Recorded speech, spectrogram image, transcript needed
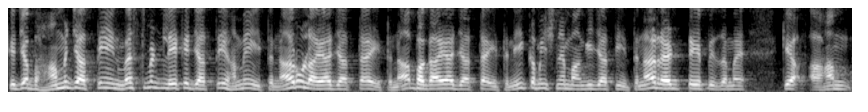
कि जब हम जाते हैं इन्वेस्टमेंट लेके जाते हैं, हमें इतना रुलाया जाता है, इतना भगाया जाता है, इतनी कमीशनें मांगी जाती हैं, इतना रेड टेपिज्म है कि हम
